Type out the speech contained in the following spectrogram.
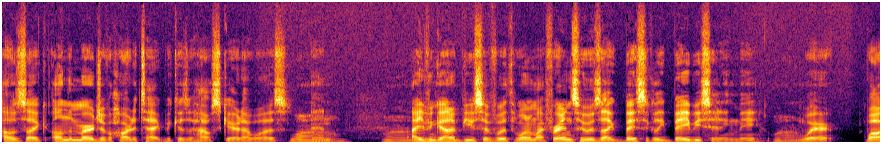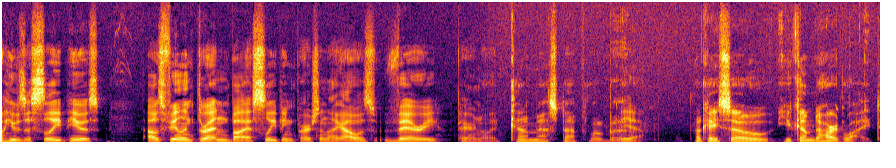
i was like on the merge of a heart attack because of how scared i was Wow. and wow. I even got abusive with one of my friends who was like basically babysitting me. Wow. Where while he was asleep, he was I was feeling threatened by a sleeping person. Like I was very paranoid. kind of messed up a little bit. Yeah. Okay, so you come to Heartlight.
